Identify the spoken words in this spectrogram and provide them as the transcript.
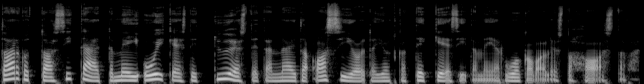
tarkoittaa sitä, että me ei oikeasti työstetä näitä asioita, jotka tekee siitä meidän ruokavaliosta haastavan.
